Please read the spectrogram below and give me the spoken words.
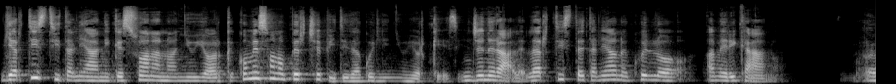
gli artisti italiani che suonano a New York, come sono percepiti da quelli newyorkesi? In generale, l'artista italiano e quello americano. Ma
